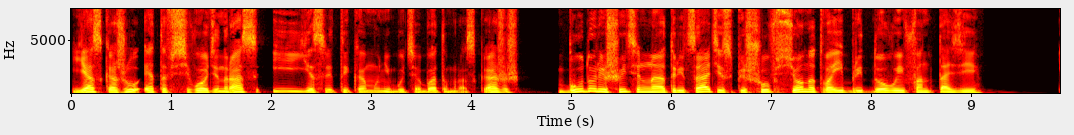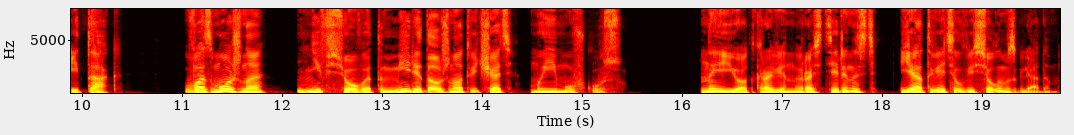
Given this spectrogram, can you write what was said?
Я скажу это всего один раз, и если ты кому-нибудь об этом расскажешь, буду решительно отрицать и спешу все на твои бредовые фантазии. Итак, возможно, не все в этом мире должно отвечать моему вкусу. На ее откровенную растерянность я ответил веселым взглядом.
